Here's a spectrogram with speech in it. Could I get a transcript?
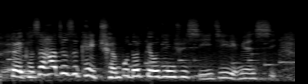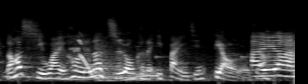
对对。可是它就是可以全部都丢进去洗衣机里面洗，然后洗完以后呢，那植绒可能一半已经掉了，哎呀，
